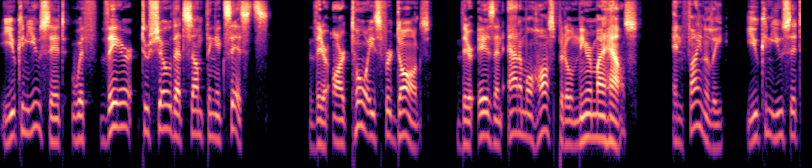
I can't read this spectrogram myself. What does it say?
You can use it with there to show that something exists. There are toys for dogs. There is an animal hospital near my house. And finally, you can use it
